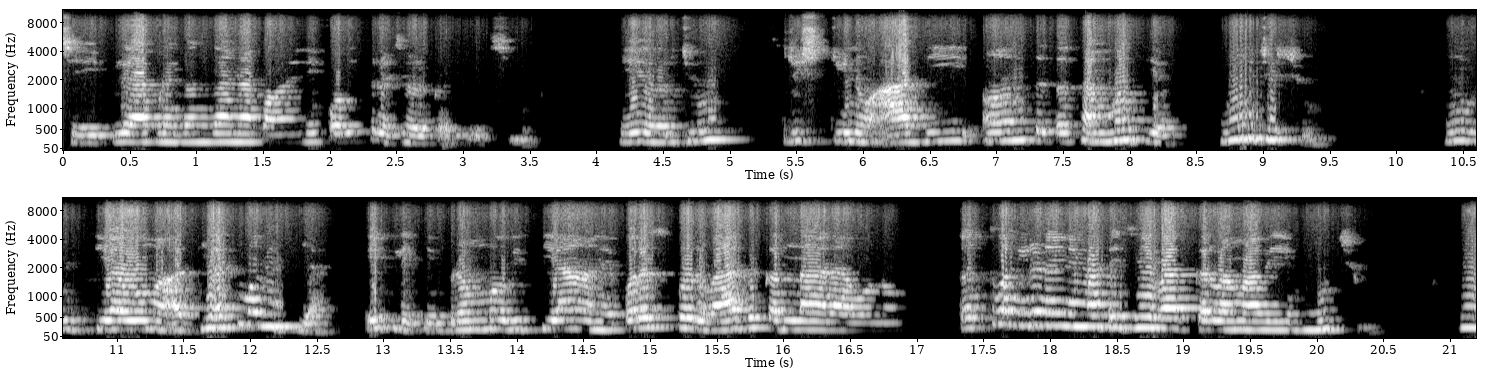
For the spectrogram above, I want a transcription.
છે એટલે આપણે ગંગાના પાણીને પવિત્ર જળ કરીએ છીએ. હે અર્જુન સૃષ્ટિનો આદિ, અંત તથા મધ્ય હું જ છું. હું વિદ્યાઓમાં અધ્યાત્મ વિદ્યા એટલે કે બ્રહ્મ વિદ્યા અને પરસ્પર વાદ કરનારાઓનો તત્વ નિર્ણયને માટે જે વાત કરવામાં આવે એ હું છું. હું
